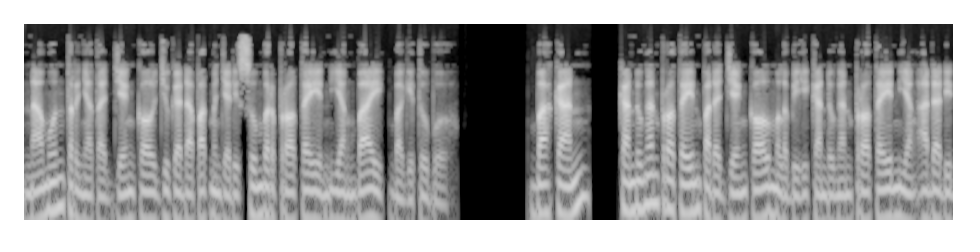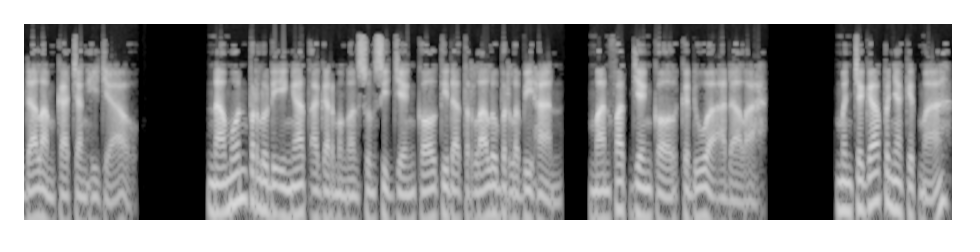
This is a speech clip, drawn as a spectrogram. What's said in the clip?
Namun ternyata jengkol juga dapat menjadi sumber protein yang baik bagi tubuh. Bahkan, kandungan protein pada jengkol melebihi kandungan protein yang ada di dalam kacang hijau. Namun perlu diingat agar mengonsumsi jengkol tidak terlalu berlebihan. Manfaat jengkol kedua adalah mencegah penyakit mah,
